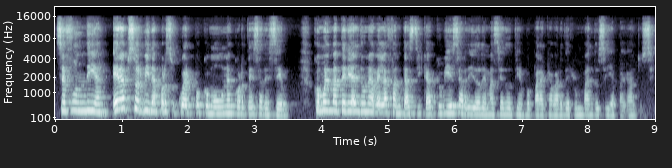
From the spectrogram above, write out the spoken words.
se fundía, era absorbida por su cuerpo como una corteza de cebo, como el material de una vela fantástica que hubiese ardido demasiado tiempo para acabar derrumbándose y apagándose.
